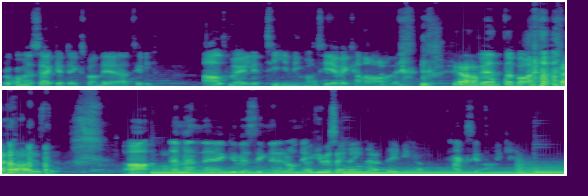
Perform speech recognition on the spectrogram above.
då kommer det säkert expandera till allt möjligt. Tidning och TV-kanal. Ja, Vänta bara. ja just det. Ja, nej men eh, Gud välsigne dig Ronny. Ja, Gud välsigne dig Mikael. Tack så jättemycket.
